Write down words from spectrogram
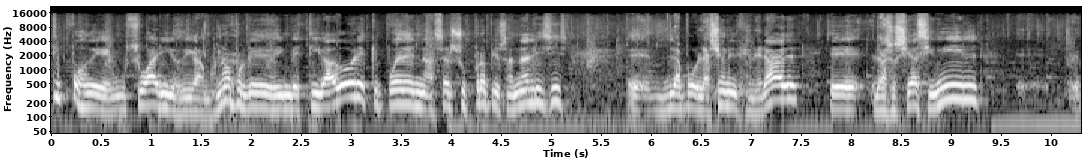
tipos de usuarios, digamos, ¿no? Porque desde investigadores que pueden hacer sus propios análisis, eh, la población en general, eh, la sociedad civil, eh,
